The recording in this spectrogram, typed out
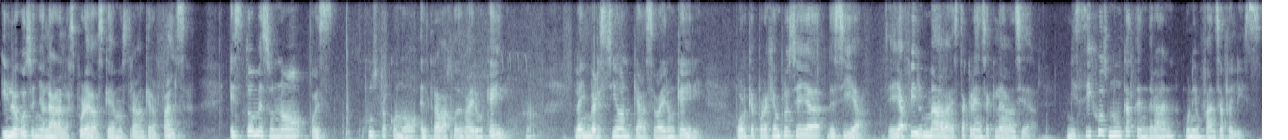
y luego señalara las pruebas que demostraban que era falsa. Esto me sonó pues justo como el trabajo de Byron Katie, la inversión que hace Byron Katie. Porque por ejemplo si ella decía, ella afirmaba esta creencia que le daba ansiedad. Mis hijos nunca tendrán una infancia feliz.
